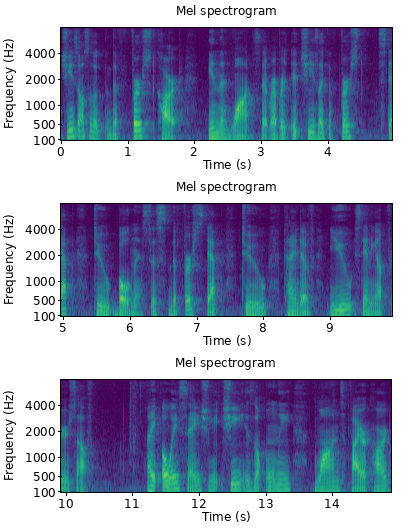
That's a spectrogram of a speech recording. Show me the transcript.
She is also the, the first card in the Wands that represents, she's like the first step to boldness, this, the first step to kind of you standing up for yourself. I always say she, she is the only Wands fire card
